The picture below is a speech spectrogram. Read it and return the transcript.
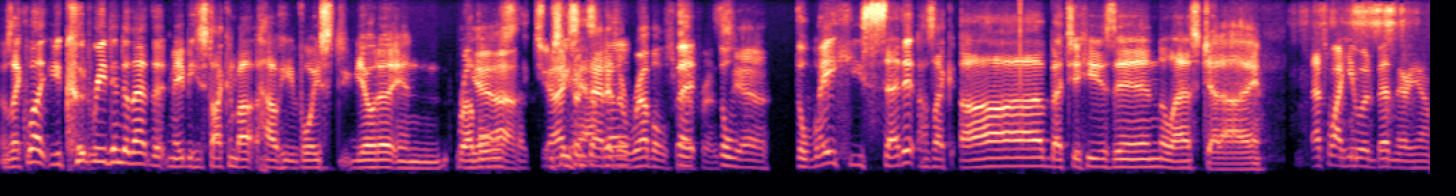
I was like, well, you could read into that that maybe he's talking about how he voiced Yoda in Rebels. yeah, like Yeah, I took seasons that as a. Rebels But reference. the- yeah, the way he said it, I was like, ah, bet you he's in The Last Jedi. That's why he would have been there, yeah.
